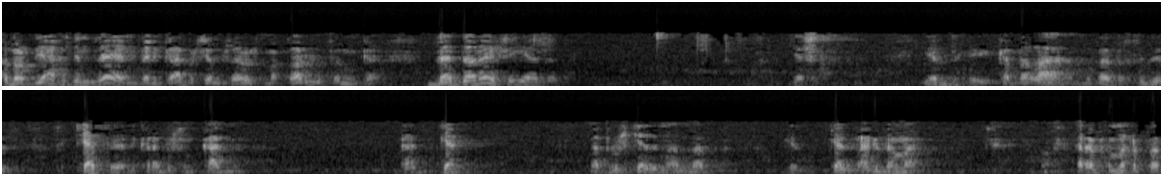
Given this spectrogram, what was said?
אבל ביחד עם זה, זה נקרא בשם שורש מקור לפעמים כאן, זה דורש שיהיה הדבר. יש, יש בקבלה, מובא בחסידס, כסר נקרא בשם קדמן. קדמן, כן. מה פירוש קדמן? מה? כן, בהקדמה. הרב אמר פעם,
